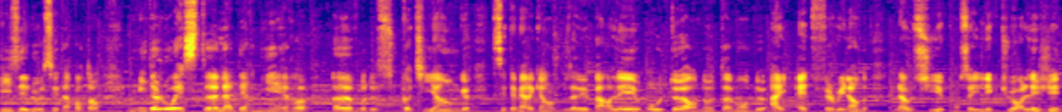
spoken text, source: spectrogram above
lisez-le, c'est important. Middle West, la dernière œuvre de Scotty Young, cet américain dont je vous avais parlé, auteur notamment de I Hate Fairyland, là aussi conseil lecture léger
